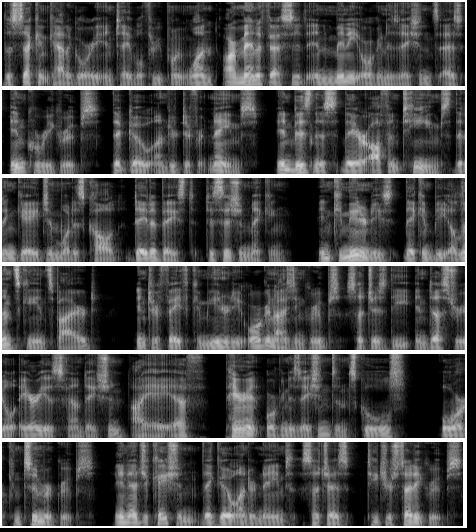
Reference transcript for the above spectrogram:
the second category in Table 3.1, are manifested in many organizations as inquiry groups that go under different names. In business, they are often teams that engage in what is called data based decision making. In communities, they can be Alinsky inspired, interfaith community organizing groups such as the Industrial Areas Foundation, IAF, parent organizations and schools, or consumer groups. In education, they go under names such as teacher study groups,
